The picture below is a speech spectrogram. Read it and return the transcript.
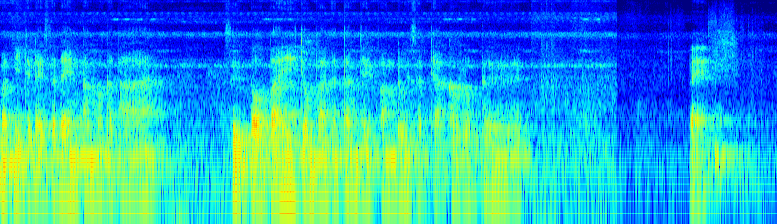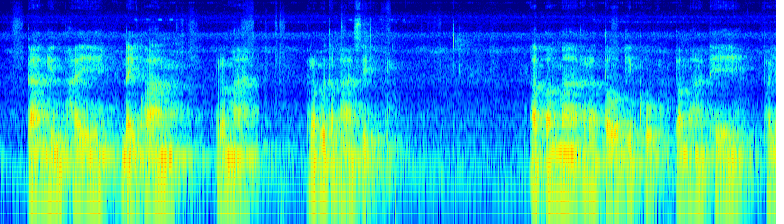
บัดนี้จะได้แสดงธรรมกถา สืบต่อไปจงพากันตั้งใจฟังโดยสัจจะเคารพเถิด 8. การเห็นภัยในความประมาท พระพุทธภาษิตอปมาทรโตภิกขุปมาเทพย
